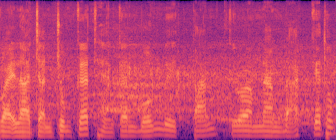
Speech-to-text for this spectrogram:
vậy là trận chung kết hạng cân 48 kg nam đã kết thúc.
